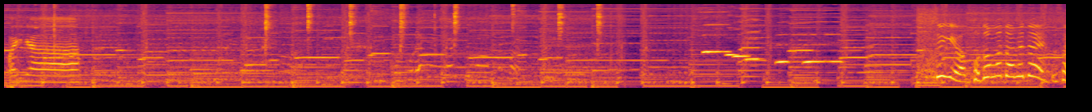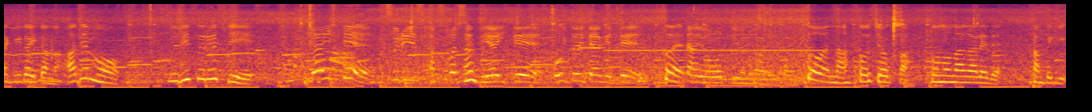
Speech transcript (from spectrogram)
ファイヤー次は子供食べたいやつ先がいいかなあでも釣りするし。焼いて釣りあそばして焼いて置いといてあげてそうや。来たよっていうのがいいかもそうやな。そうしようか。その流れで完璧。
